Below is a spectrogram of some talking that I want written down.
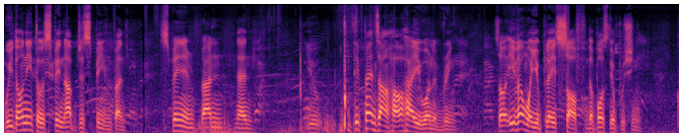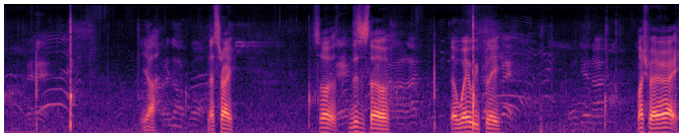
we don't need to spin up, just spin in front. Spin in front, then you depends on how high you want to bring. So even when you play soft, the ball still pushing. Yeah, that's right. So this is the the way we play. Much better, right?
